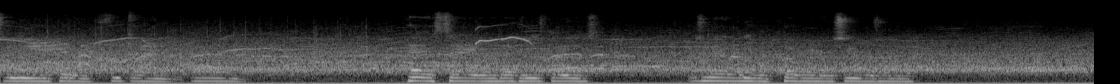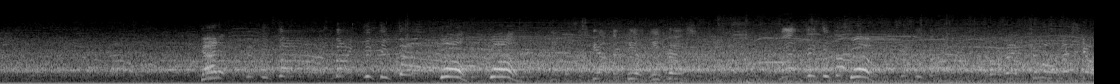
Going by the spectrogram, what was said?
so desperately want to put a freaking um, pass tag on the back of these plays. This man not even covering the receivers on me. Got it. 55, Mike 55. Go, go, Let's get out the field, defense. Mike 55. go. Come on, baby. Come on, let's go.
